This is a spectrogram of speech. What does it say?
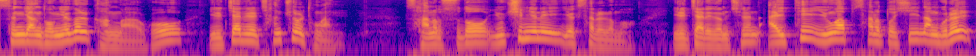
성장 동력을 강화하고 일자리를 창출을 통한 산업 수도 60년의 역사를 넘어 일자리 넘치는 IT 융합 산업 도시 남구를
